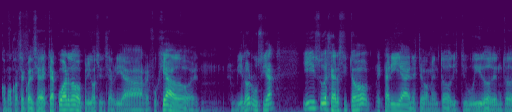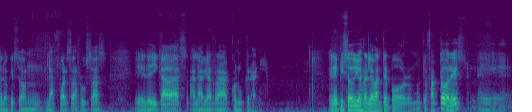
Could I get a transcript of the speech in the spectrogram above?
Como consecuencia de este acuerdo, Prigozhin se habría refugiado en Bielorrusia y su ejército estaría en este momento distribuido dentro de lo que son las fuerzas rusas eh, dedicadas a la guerra con Ucrania. El episodio es relevante por muchos factores, eh,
